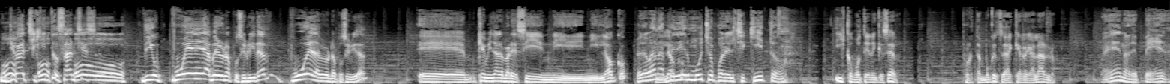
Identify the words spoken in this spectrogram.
yo a Chiquito oh, Sánchez oh. digo, puede haber una posibilidad, puede haber una posibilidad. Eh, Kevin Álvarez sí, ni, ni loco. Pero van a loco. pedir mucho por el chiquito. Y como tienen que ser. Porque tampoco hay que regalarlo. Bueno, depende,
